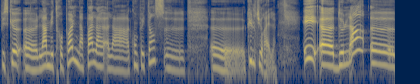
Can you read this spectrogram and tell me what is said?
puisque euh, la métropole n'a pas la, compétence euh, euh, culturelle. Et euh, de là, euh,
